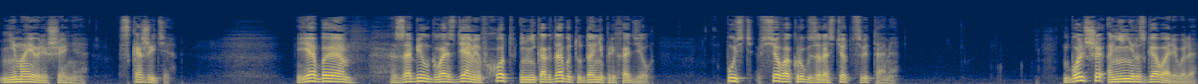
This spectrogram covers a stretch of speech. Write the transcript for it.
Не мое решение. Скажите. Я бы забил гвоздями вход и никогда бы туда не приходил. Пусть все вокруг зарастет цветами. Больше они не разговаривали.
